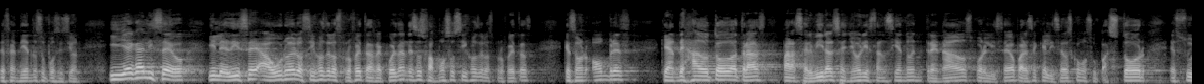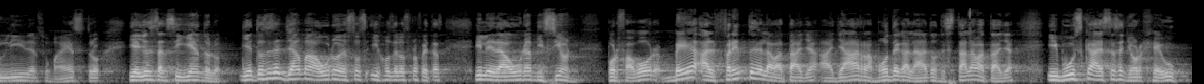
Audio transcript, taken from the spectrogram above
defendiendo su posición. Y llega Eliseo y le dice a uno de los hijos de los profetas, ¿recuerdan esos famosos hijos de los profetas que son hombres que han dejado todo atrás para servir al Señor y están siendo entrenados por Eliseo? Parece que Eliseo es como su pastor, es su líder, su maestro, y ellos están siguiéndolo. Y entonces él llama a uno de estos hijos de los profetas y le da una misión por favor, ve al frente de la batalla, allá a Ramón de Galaad, donde está la batalla, y busca a este señor Jehú.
